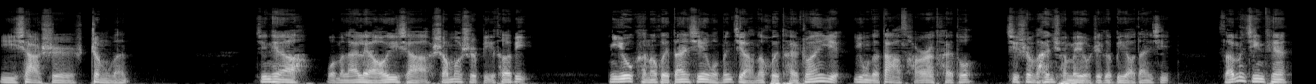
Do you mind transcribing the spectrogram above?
以下是正文。今天啊，我们来聊一下什么是比特币。你有可能会担心我们讲的会太专业，用的大词儿太多。其实完全没有这个必要担心。咱们今天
